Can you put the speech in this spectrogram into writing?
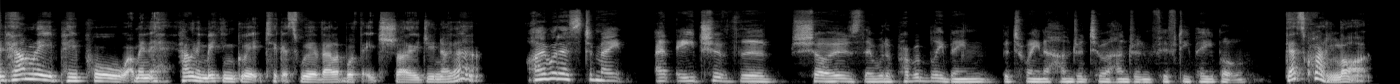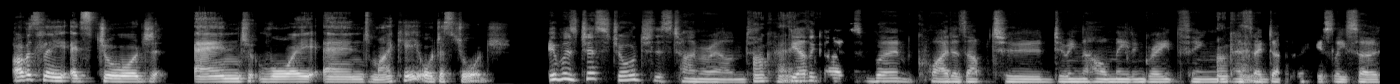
And how many people, I mean, how many meet and greet tickets were available for each show? Do you know that? I would estimate at each of the shows, there would have probably been between 100 to 150 people. That's quite a lot. Obviously, it's George and Roy and Mikey, or just George? It was just George this time around. Okay. The other guys weren't quite as up to doing the whole meet and greet thing okay. as they'd done previously. So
